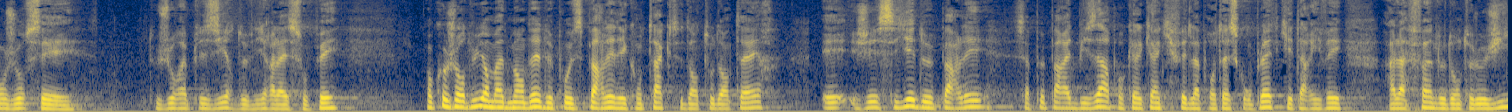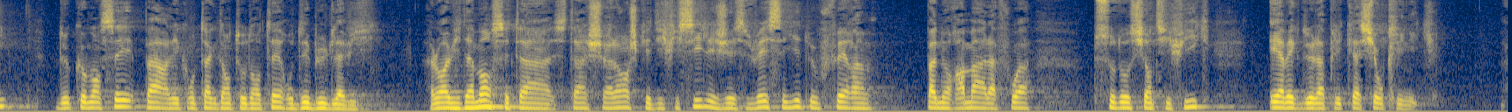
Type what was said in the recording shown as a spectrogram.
Bonjour, c'est toujours un plaisir de venir à la SOP. Donc aujourd'hui, on m'a demandé de parler des contacts dentaires et j'ai essayé de parler, ça peut paraître bizarre pour quelqu'un qui fait de la prothèse complète, qui est arrivé à la fin de l'odontologie, de commencer par les contacts dentaires au début de la vie. Alors évidemment, c'est un, un challenge qui est difficile et je vais essayer de vous faire un panorama à la fois pseudo-scientifique et avec de l'application clinique.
